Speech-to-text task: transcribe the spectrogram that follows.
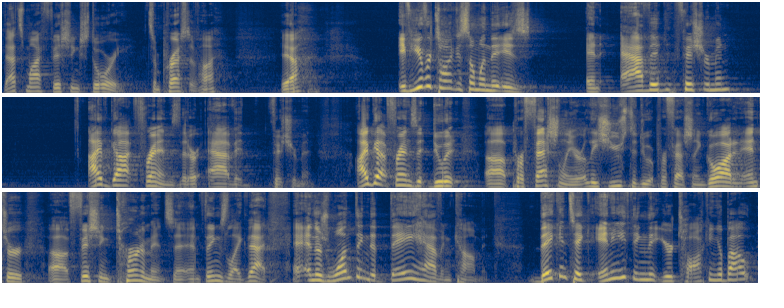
That's my fishing story. It's impressive, huh? Yeah? If you ever talk to someone that is an avid fisherman, I've got friends that are avid fishermen. I've got friends that do it uh, professionally, or at least used to do it professionally, go out and enter uh, fishing tournaments and, and, things like that. And, and there's one thing that they have in common they can take anything that you're talking about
